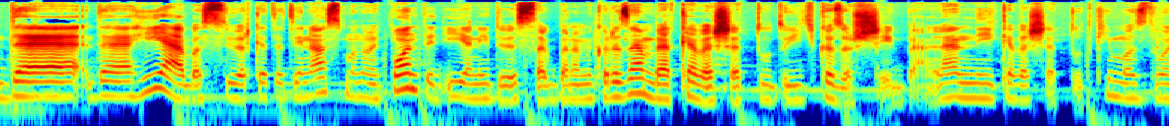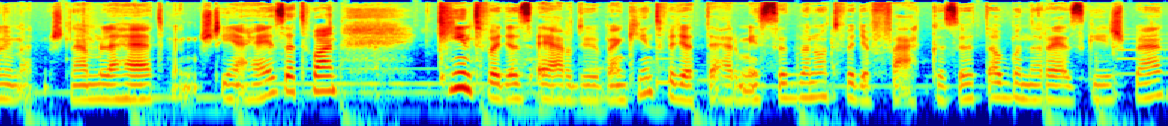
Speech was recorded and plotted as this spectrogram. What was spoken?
De, de hiába szürke, tehát én azt mondom, hogy pont egy ilyen időszakban, amikor az ember keveset tud így közösségben lenni, keveset tud kimozdulni, mert most nem lehet, meg most ilyen helyzet van, kint vagy az erdőben, kint vagy a természetben, ott vagy a fák között, abban a rezgésben,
